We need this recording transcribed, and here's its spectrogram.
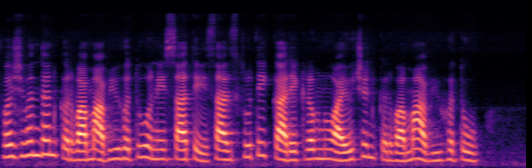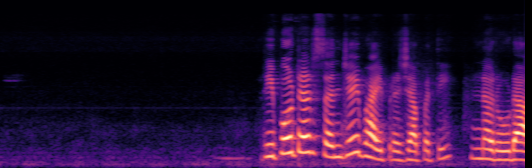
ધ્વજવંદન કરવામાં આવ્યું હતું અને સાથે સાંસ્કૃતિક કાર્યક્રમનું આયોજન કરવામાં આવ્યું હતું रिपोर्टर संजय भाई प्रजापति नरोड़ा।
